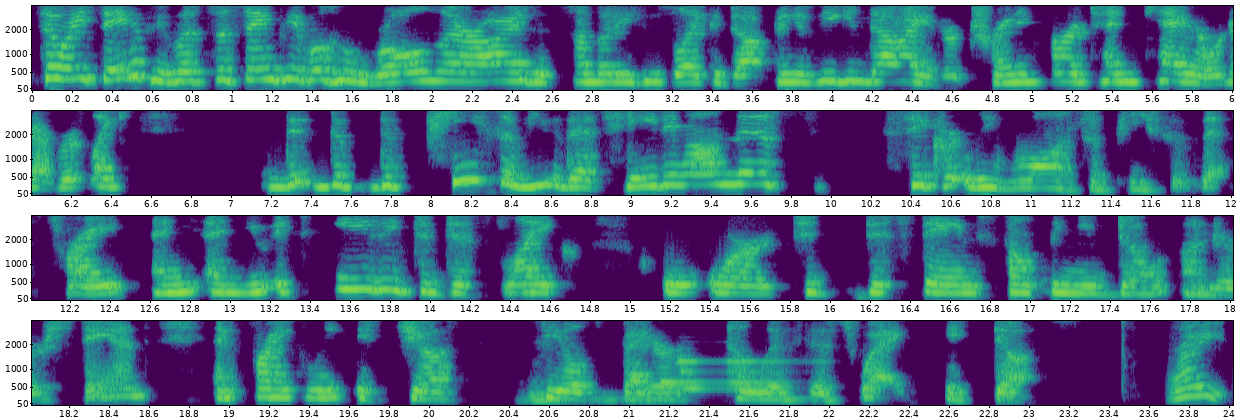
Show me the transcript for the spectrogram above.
so I say to people, it's the same people who roll their eyes at somebody who's like adopting a vegan diet or training for a 10k or whatever. Like the the, the piece of you that's hating on this secretly wants a piece of this, right? And and you, it's easy to dislike or, or to disdain something you don't understand. And frankly, it just feels better to live this way. It does. Right.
